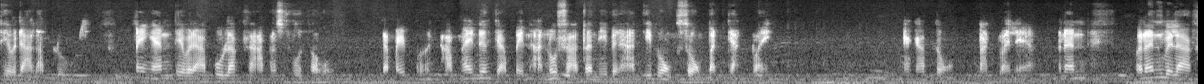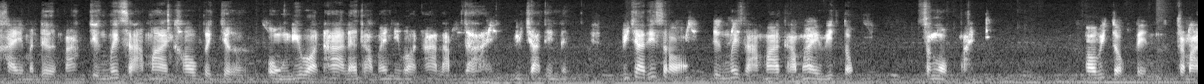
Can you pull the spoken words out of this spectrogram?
เทวดารับรู้ ไม่งั้นเทวดาผู้รักษาพระสูตรพระองค์จะไม่เปิดทำให้เนื่องจากเป็นอนุสาสนีเป็นอาหารที่พระองค์ทรงบัญญัติไว้นะครับตรงตัดไว้แล้ว เพราะนั้น เพราะนั้นเวลาใครมันเดินมาก จึงไม่สามารถเข้าไปเจอองค์นิวรณ์ห้าและทำให้นิวรณ์ห้ารับได้ วิชาที่หนึ่งวิชาที่สองจึงไม่สามารถทำให้วิตกสงบไปเพราะวิตกเป็นสมา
